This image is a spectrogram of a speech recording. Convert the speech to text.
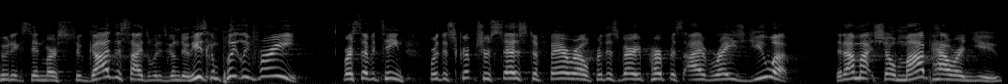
who to extend mercy to. God decides what he's going to do. He's completely free. Verse 17, for the scripture says to Pharaoh, for this very purpose I have raised you up, that I might show my power in you,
